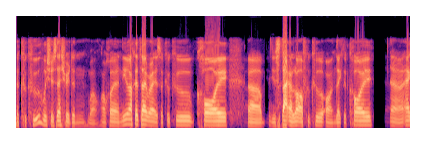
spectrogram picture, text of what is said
the cuckoo, which is actually the well, I'll call it a new archetype, right? It's a cuckoo koi. Uh, you stack a lot of cuckoo on like the koi uh,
